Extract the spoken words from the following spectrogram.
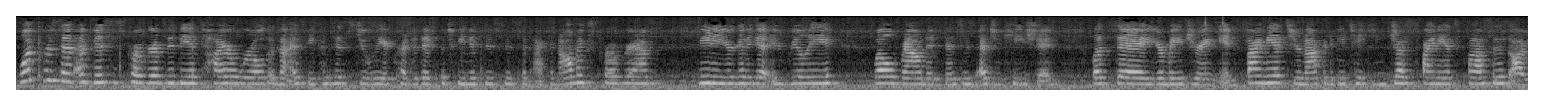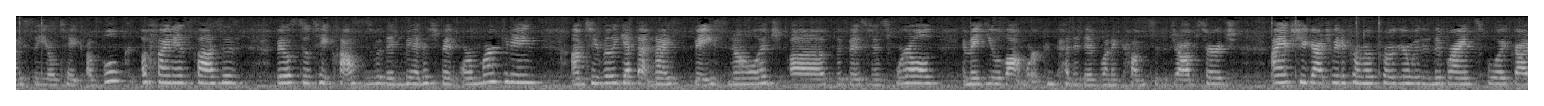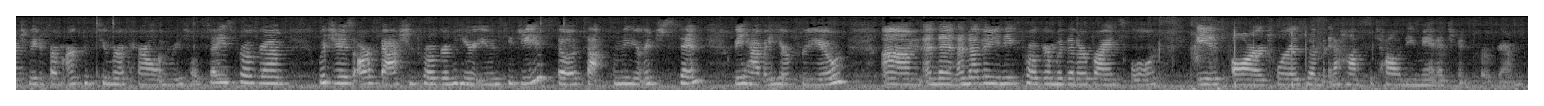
1% of business programs in the entire world, and that is because it's duly accredited between a business and economics program, meaning you're going to get a really well-rounded business education. Let's say you're majoring in finance, you're not going to be taking just finance classes. Obviously, you'll take a bulk of finance classes, but you'll still take classes within management or marketing um, you really get that nice base knowledge of the business world and make you a lot more competitive when it comes to the job search. I actually graduated from a program within the Bryan School. I graduated from our Consumer Apparel and Retail Studies program, which is our fashion program here at UNCG. So if that's something you're interested in, we have it here for you. Um, and then another unique program within our Bryan School is our Tourism and Hospitality Management program.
